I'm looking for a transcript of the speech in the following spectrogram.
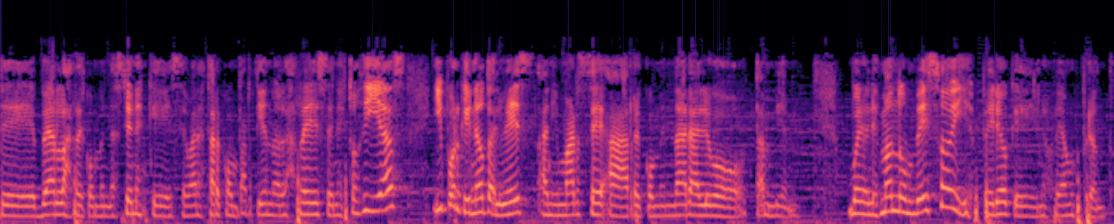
de ver las recomendaciones que se van a estar compartiendo en las redes en estos días y, por qué no, tal vez animarse a recomendar algo también. Bueno, les mando un beso y espero que nos veamos pronto.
